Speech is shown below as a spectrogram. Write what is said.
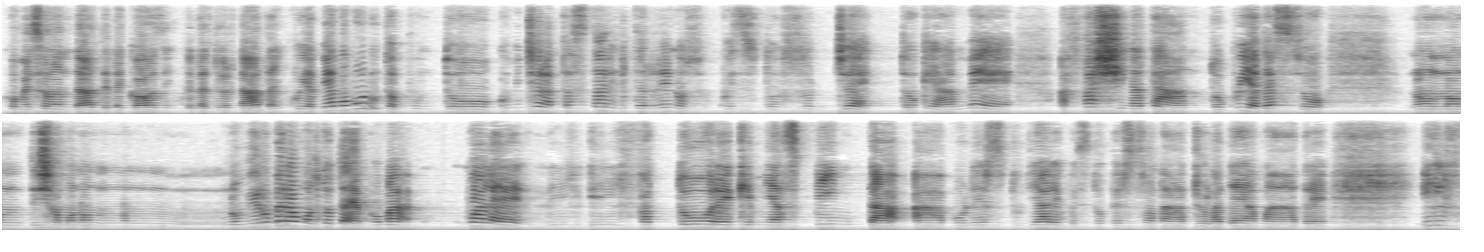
come sono andate le cose in quella giornata in cui abbiamo voluto appunto cominciare a tastare il terreno su questo soggetto che a me affascina tanto. Qui adesso non, non, diciamo, non, non vi ruberò molto tempo, ma qual è fattore che mi ha spinta a voler studiare questo personaggio, la Dea Madre? Il,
